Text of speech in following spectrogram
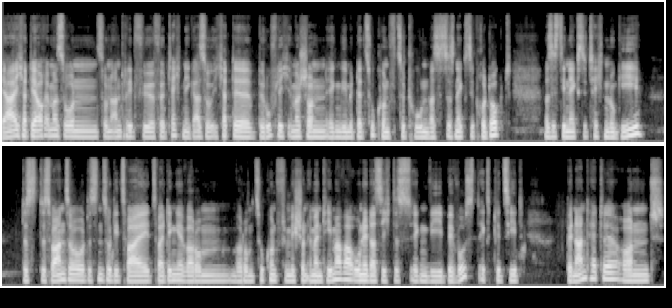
ja, ich hatte ja auch immer so einen so Antrieb für, für Technik. Also ich hatte beruflich immer schon irgendwie mit der Zukunft zu tun. Was ist das nächste Produkt? Was ist die nächste Technologie? Das, das waren so, das sind so die zwei, zwei Dinge, warum, warum Zukunft für mich schon immer ein Thema war, ohne dass ich das irgendwie bewusst, explizit benannt hätte. Und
